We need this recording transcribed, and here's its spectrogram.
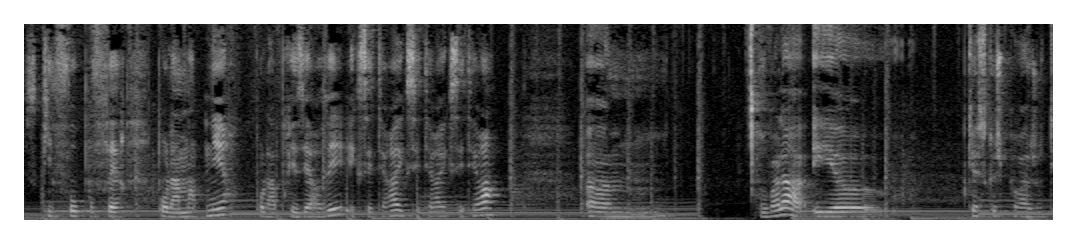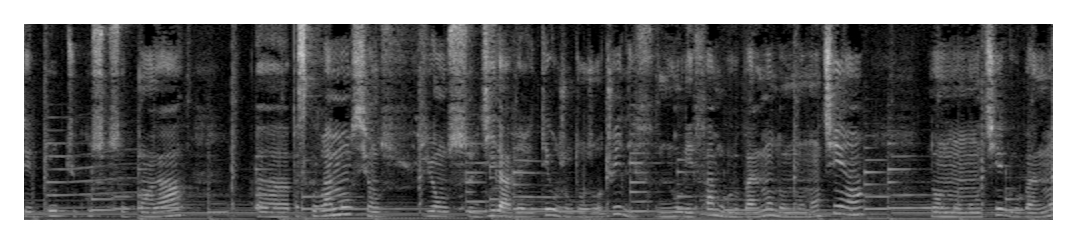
ce qu'il faut pour faire, pour la maintenir, pour la préserver, etc., etc., etc. voilà. Et euh, qu'est-ce que je peux rajouter d'autre du coup sur ce point-là? Euh, Parce que vraiment, si on, on, se dit la vérité au jour d'aujourd'hui, nous les femmes globalement dans le monde entier, hein, dans le monde entier globalement,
